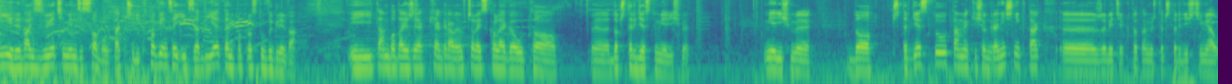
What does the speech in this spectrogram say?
i rywalizujecie między sobą, tak? Czyli kto więcej ich zabije, ten po prostu wygrywa. I tam bodajże jak ja grałem wczoraj z kolegą, to do 40 mieliśmy. Mieliśmy do 40, tam jakiś ogranicznik, tak, e, że wiecie, kto tam już te 40 miał,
